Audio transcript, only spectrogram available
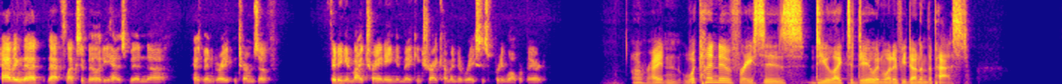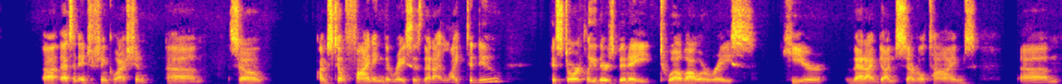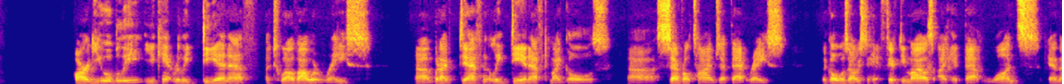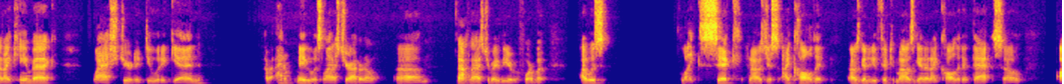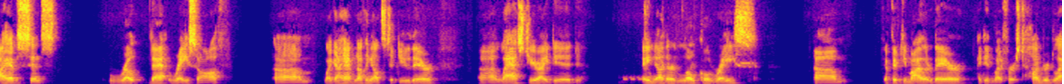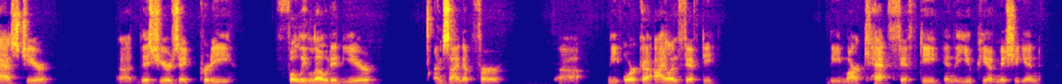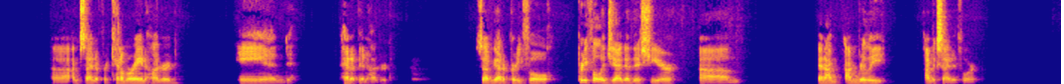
having that that flexibility has been uh, has been great in terms of fitting in my training and making sure I come into races pretty well prepared. All right. And what kind of races do you like to do and what have you done in the past? Uh, that's an interesting question. Um, so I'm still finding the races that I like to do. Historically, there's been a 12 hour race here that I've done several times. Um, arguably, you can't really DNF a 12 hour race, uh, but I've definitely DNF'd my goals uh, several times at that race. The goal was always to hit 50 miles. I hit that once, and then I came back last year to do it again. I, I maybe it was last year. I don't know. Um, not last year, maybe the year before. But I was like sick, and I was just I called it. I was going to do 50 miles again, and I called it at that. So I have since wrote that race off. Um, like I have nothing else to do there. Uh, last year I did another local race, um, a 50 miler there. I did my first 100 last year. Uh, this year's a pretty fully loaded year. I'm signed up for uh, the Orcas Island 50, the Marquette 50 in the UP of Michigan. Uh, I'm signed up for Kettle Moraine 100 and Hennepin 100. So I've got a pretty full, pretty full agenda this year, um, and I'm I'm really I'm excited for it.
